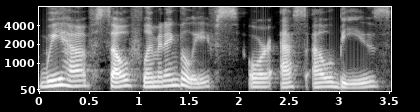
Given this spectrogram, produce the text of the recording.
we have self limiting beliefs or SLBs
